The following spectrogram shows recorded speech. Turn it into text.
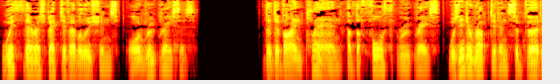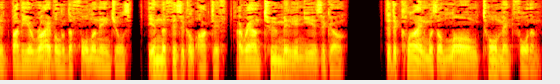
with their respective evolutions or root races. The divine plan of the fourth root race was interrupted and subverted by the arrival of the fallen angels in the physical octave around two million years ago. The decline was a long torment for them,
